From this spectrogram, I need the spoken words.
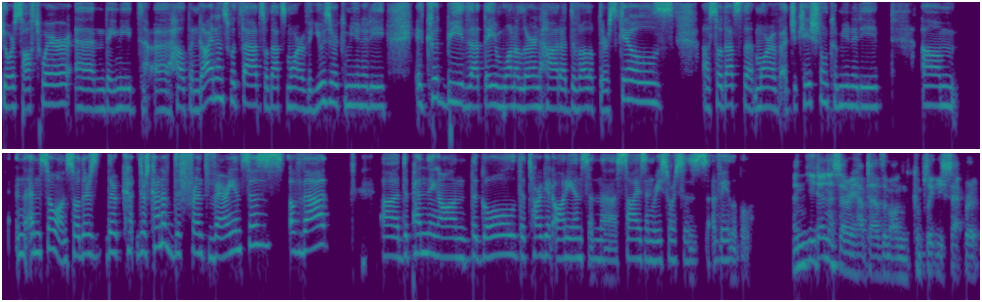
your software and they need uh, help and guidance with that. So that's more of a user community. It could be that they want to learn how to develop their skills. Uh, so that's the more of educational community. Um, and, and so on. So there's there there's kind of different variances of that uh, depending on the goal, the target audience, and the size and resources available. And you don't necessarily have to have them on completely separate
